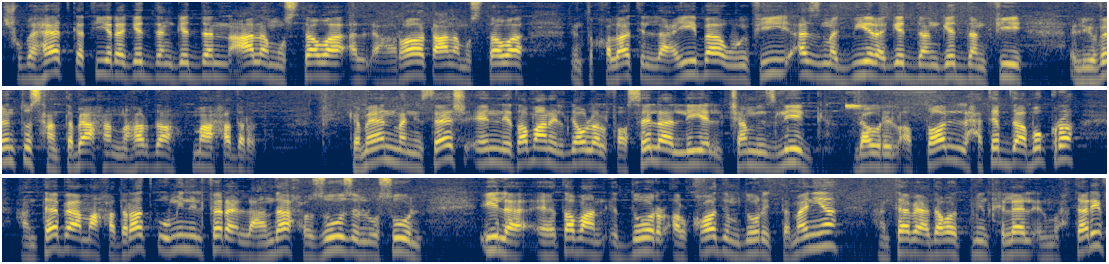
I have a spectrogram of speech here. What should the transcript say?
شبهات كثيرة جدا جدا على مستوى الإعارات على مستوى انتقالات اللعيبة وفي أزمة كبيرة جدا جدا في اليوفنتوس. هنتابعها النهارده مع حضراتكم. كمان ما ننساش إن طبعا الجولة الفاصلة لل Champions League دوري الأبطال اللي هتبدأ بكرة هنتابع مع حضراتكم مين الفرق اللي عندها حظوظ الوصول إلى طبعا الدور القادم دور الثمانيه هنتابع دوت من خلال المحترف.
